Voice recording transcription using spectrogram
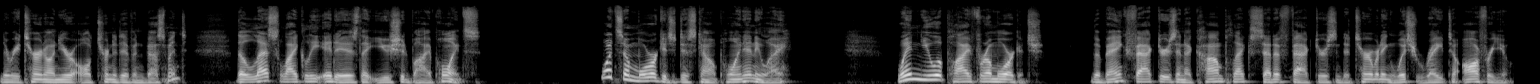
the return on your alternative investment, the less likely it is that you should buy points. What's a mortgage discount point anyway? When you apply for a mortgage, the bank factors in a complex set of factors in determining which rate to offer you.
